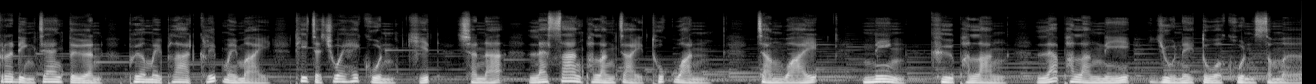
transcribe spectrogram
กระดิ่งแจ้งเตือน เพื่อไม่พลาดคลิปใหม่ๆ ที่จะช่วยให้คุณคิด ชนะ และสร้างพลังใจทุกวันจำไว้ นิ่งคือพลัง และพลังนี้อยู่ในตัวคุณเสมอ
